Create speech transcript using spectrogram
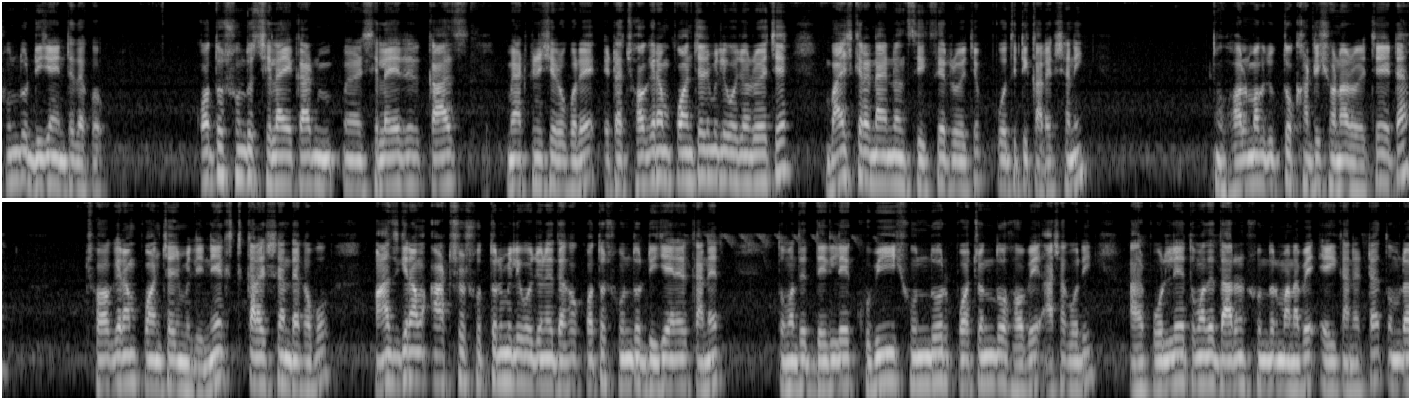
সুন্দর ডিজাইনটা, দেখো। কত সুন্দর সেলাই কাজ সেলাইয়ের কাজ ম্যাট ফিনিশের উপরে। এটা ছ গ্রাম পঞ্চাশ মিলি ওজন রয়েছে, বাইশ ক্যারেট নাইন ওয়ান সিক্সের রয়েছে প্রতিটি কালেকশানই। হলমার্কযুক্ত খাঁটি সোনা রয়েছে এটা, ছ গ্রাম পঞ্চাশ মিলি। নেক্সট কালেকশান দেখাবো। পাঁচ গ্রাম আটশো সত্তর মিলি ওজনে দেখো কত সুন্দর ডিজাইনের কানের। তোমাদের দেখলে খুবই সুন্দর পছন্দ হবে, আশা করি। আর পরলে তোমাদের দারুণ সুন্দর মানাবে এই কানেরটা। তোমরা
